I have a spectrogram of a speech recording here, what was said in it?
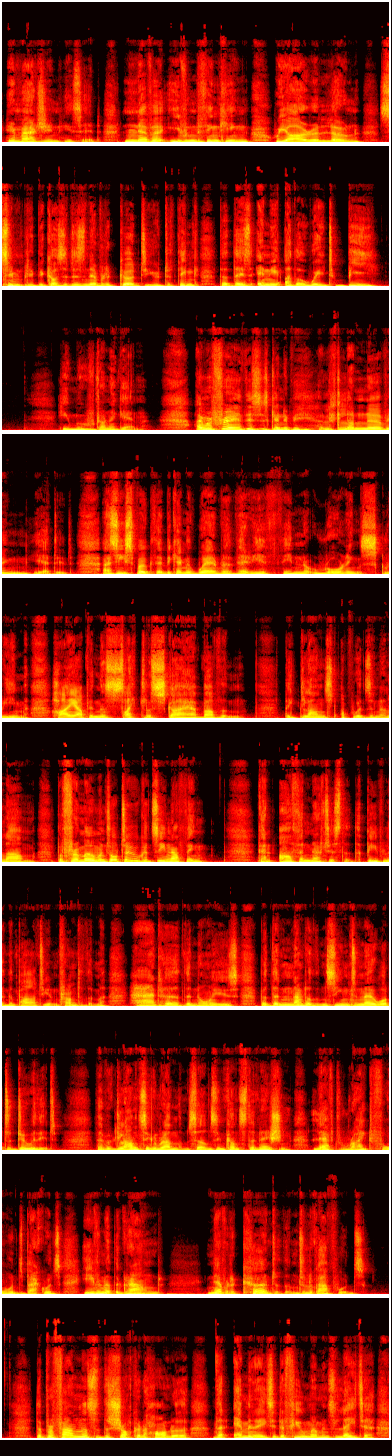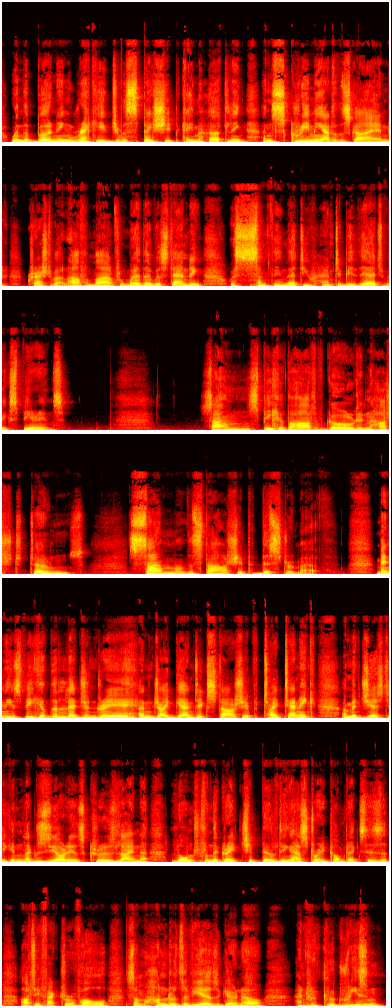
Imagine, he said, never even thinking we are alone simply because it has never occurred to you to think that there's any other way to be. He moved on again. I'm afraid this is going to be a little unnerving, he added. As he spoke, they became aware of a very thin, roaring scream high up in the sightless sky above them. They glanced upwards in alarm, but for a moment or two could see nothing. Then Arthur noticed that the people in the party in front of them had heard the noise, but that none of them seemed to know what to do with it. They were glancing around themselves in consternation, left, right, forwards, backwards, even at the ground. It never occurred to them to look upwards. The profoundness of the shock and horror that emanated a few moments later when the burning wreckage of a spaceship came hurtling and screaming out of the sky and crashed about half a mile from where they were standing was something that you had to be there to experience. Some speak of the heart of gold in hushed tones, some of the starship Bistromath. Many speak of the legendary and gigantic starship Titanic, a majestic and luxurious cruise liner launched from the great shipbuilding asteroid complexes Artefactovol some hundreds of years ago now, and with good reason.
